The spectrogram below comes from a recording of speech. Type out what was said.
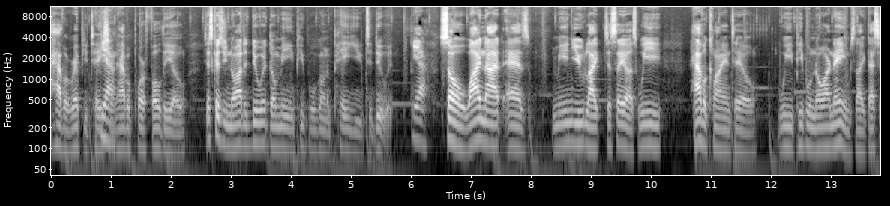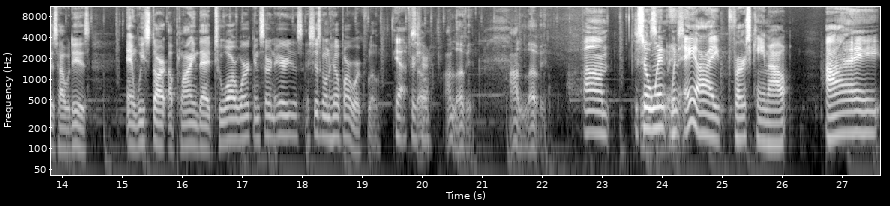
have a reputation, Yeah. have a portfolio. Just because you know how to do it, don't mean people are going to pay you to do it. Yeah. So why not as me and you, like just say us, we have a clientele. We people know our names. Like that's just how it is. And we start applying that to our work in certain areas, it's just gonna help our workflow. Yeah, for so sure. I love it. I love it. so It's when when amazing. AI first came out, I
